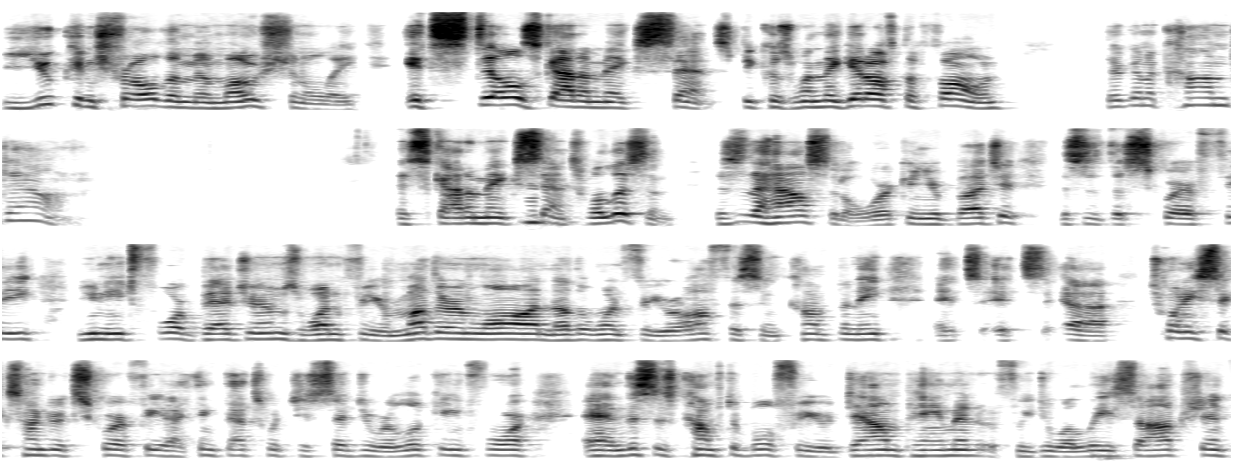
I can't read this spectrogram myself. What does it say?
you control them emotionally, it still's got to make sense because when they get off the phone, they're going to calm down. It's got to make Mhm. sense. Well, listen, this is the house. It'll work in your budget. This is the square feet. You need four bedrooms, one for your mother-in-law, another one for your office and company. It's it's uh, 2,600 square feet. I think that's what you said you were looking for. And this is comfortable for your down payment if we do a lease option.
